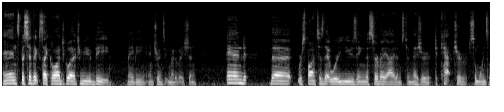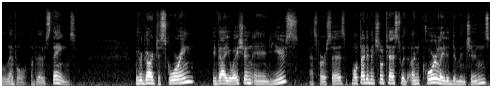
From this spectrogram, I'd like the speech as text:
and specific psychological attribute B, maybe intrinsic motivation, and the responses that we're using, the survey items to measure, to capture someone's level of those things. With regard to scoring, evaluation, and use, as Furr says, multidimensional tests with uncorrelated dimensions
